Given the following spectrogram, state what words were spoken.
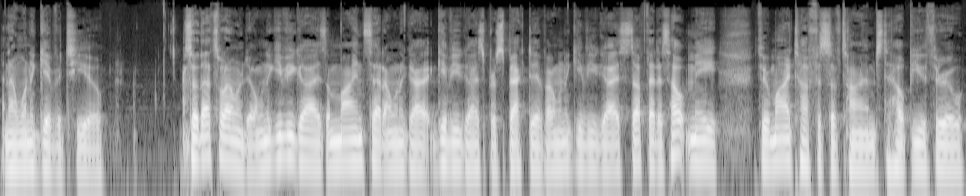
and I want to give it to you so that's what I want to do. I want to give you guys a mindset. I want to give you guys perspective. I want to give you guys stuff that has helped me through my toughest of times to help you through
